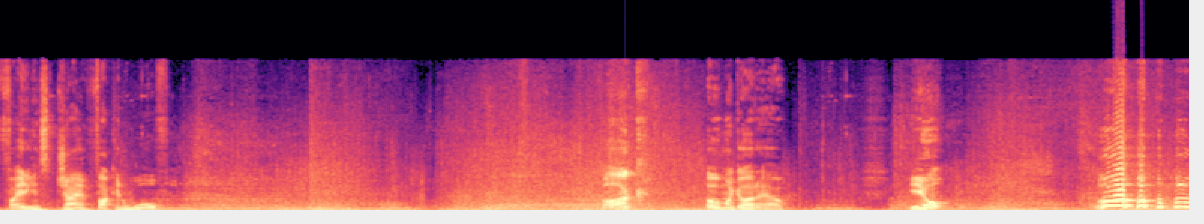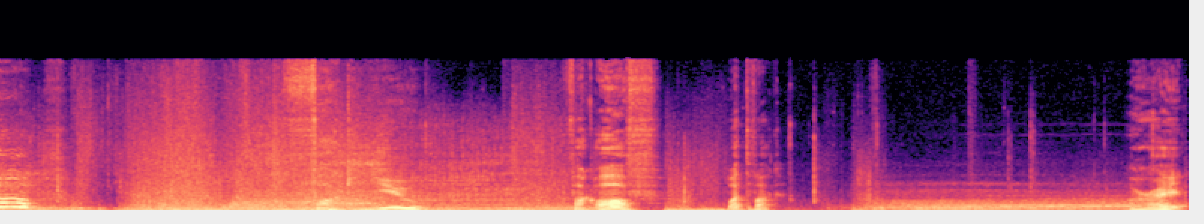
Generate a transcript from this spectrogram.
fight against a giant fucking wolf. Fuck! Oh my god, ow. Heal! fuck you. Fuck off. What the fuck? Alright.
